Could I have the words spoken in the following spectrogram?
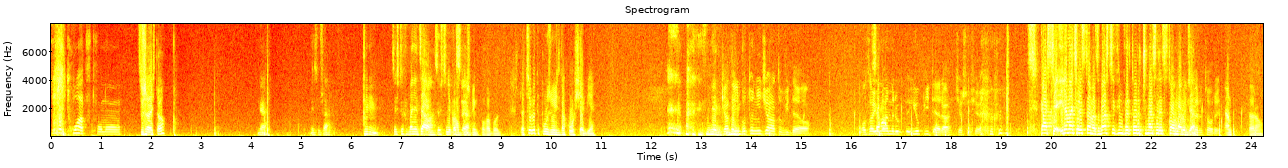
Co za tłactwo, no. Słyszałeś to? Nie. Nie słyszę. Hmm, coś tu chyba nie działa, coś tu nie A, pasuje. głowa boli. Dlaczego ty położyłeś dwa koło siebie? Nie wiem. bo to nie działa to wideo. O, zajmowałem Ru- Jupitera, cieszę się. Patrzcie, ile macie redstone'a? Zobaczcie w inwertory, czy macie redstone'a, ludzie. Inwertory. Ja mam.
